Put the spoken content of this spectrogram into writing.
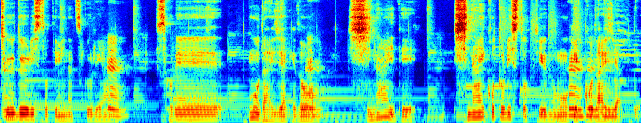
to-do list ってみんな作るやん、うん。それも大事やけど、うんしないでしないことリストっていうのも結構大事やって、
